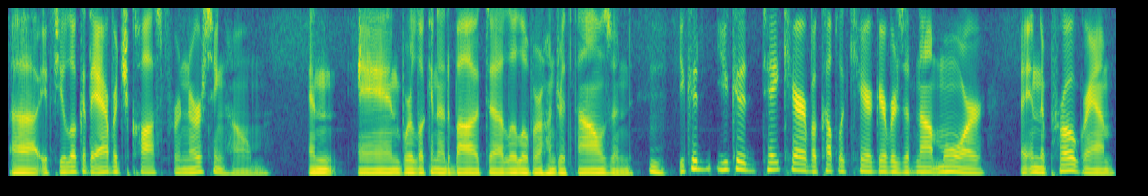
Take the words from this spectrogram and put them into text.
Uh, if you look at the average cost for a nursing home, and and we're looking at about uh, a little over a hundred thousand. Hmm. You could you could take care of a couple of caregivers, if not more, uh, in the program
